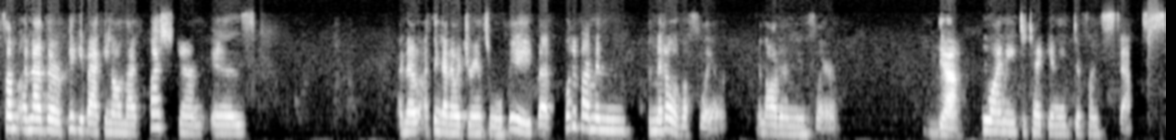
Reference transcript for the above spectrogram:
some another piggybacking on that question is i know i think i know what your answer will be but what if i'm in the middle of a flare an autoimmune flare? Yeah. Do i need to take any different steps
